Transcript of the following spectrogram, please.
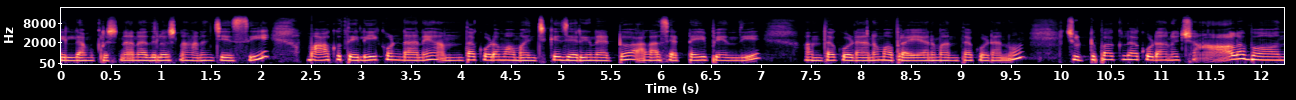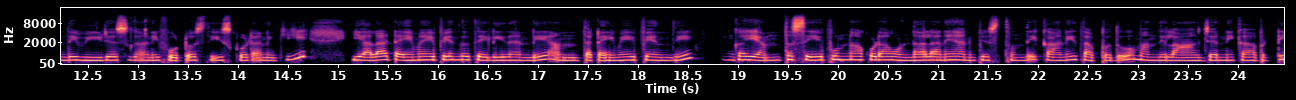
వెళ్ళాము. కృష్ణానదిలో స్నానం చేసి మాకు తెలియకుండానే అంతా కూడా మా మంచికే జరిగినట్టు అలా సెట్ అయిపోయింది. అంతా కూడాను మా ప్రయాణం అంతా కూడాను. చుట్టుపక్కల కూడాను చాలా బాగుంది. వీడియోస్ కానీ ఫొటోస్ తీసుకోవడానికి ఎలా టైం అయిపోయిందో తెలియదండి. అంత టైం అయిపోయింది. ఇంకా ఎంతసేపు ఉన్నా కూడా ఉండాలనే అనిపిస్తుంది. కానీ తప్పదు. మంది లాంగ్ జర్నీ కాబట్టి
